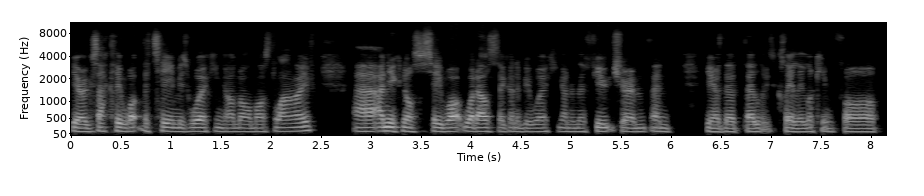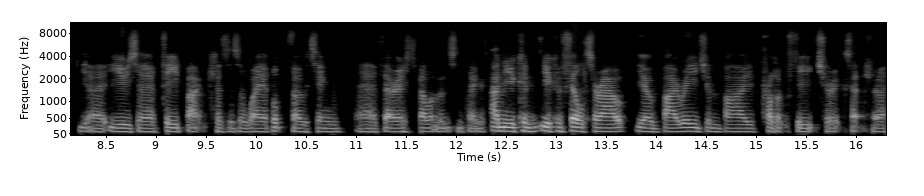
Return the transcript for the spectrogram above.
you know exactly what the team is working on almost live, uh, and you can also see what what else they're going to be working on in the future. And, and you know they're, they're clearly looking for uh, user feedback because there's a way of upvoting uh, various developments and things and you can you can filter out you know by region by product feature etc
